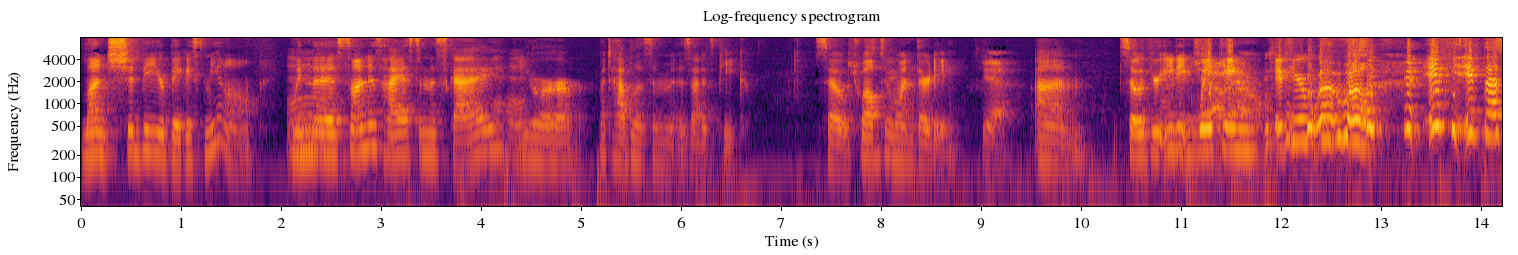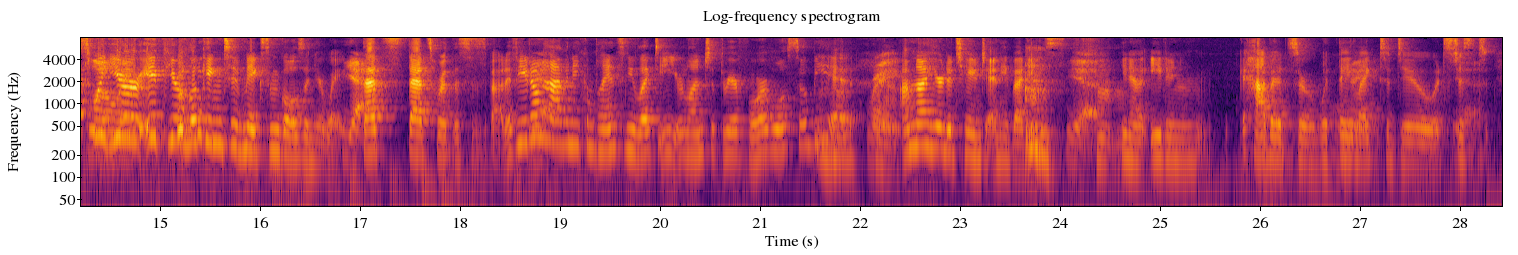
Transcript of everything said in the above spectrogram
lunch should be your biggest meal. When the mm. sun is highest in the sky, mm-hmm. your metabolism is at its peak. So 12 to 1:30. Yeah. Um so if you're eating waking if you're well if if that's Slowly. what you're if you're looking to make some goals in your weight yeah. that's that's where this is about if you don't yeah. have any complaints and you like to eat your lunch at three or four well so be mm-hmm. it right i'm not here to change anybody's yeah you know eating habits or what they right. like to do it's just yeah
